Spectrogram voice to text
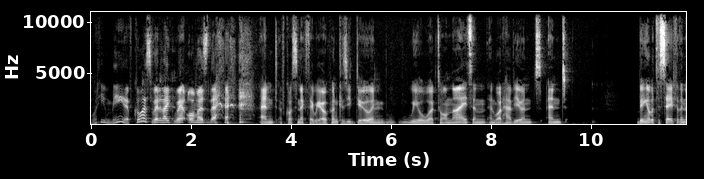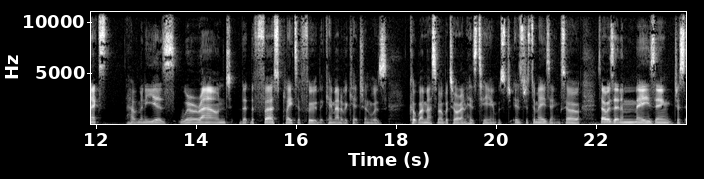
"What do you mean? Of course, we're like we're almost there." and of course, the next day we open because you do, and we all worked all night and and what have you, and and being able to say for the next however many years we're around that the first plate of food that came out of a kitchen was cooked by Massimo Bottura and his team was is just amazing. So so it was an amazing just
